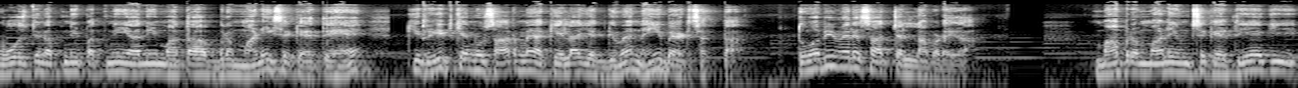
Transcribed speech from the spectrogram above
वो उस दिन अपनी पत्नी यानी माता ब्रह्माणी से कहते हैं कि रीत के अनुसार मैं अकेला यज्ञ में नहीं बैठ सकता। तुम्हें भी मेरे साथ चलना पड़ेगा। माँ ब्रह्माणी उनसे कहती हैं कि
